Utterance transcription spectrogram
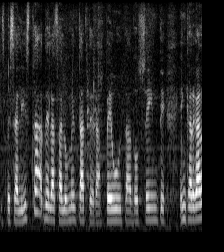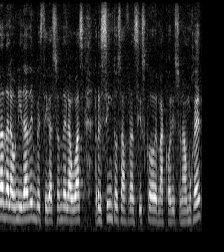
especialista de la salud mental, terapeuta, docente, encargada de la unidad de investigación de la UAS Recinto San Francisco de Macorís. Una mujer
